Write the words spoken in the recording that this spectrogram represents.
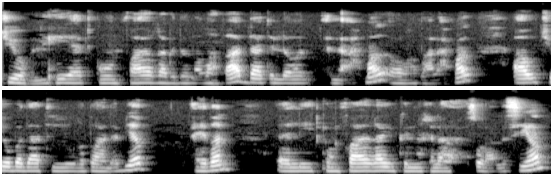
tube اللي هي تكون فارغة بدون إضافات ذات اللون الأحمر أو الغطاء الأحمر أو تيوبة ذات الغطاء الأبيض أيضا اللي تكون فارغة يمكن من خلال الحصول على السيوم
